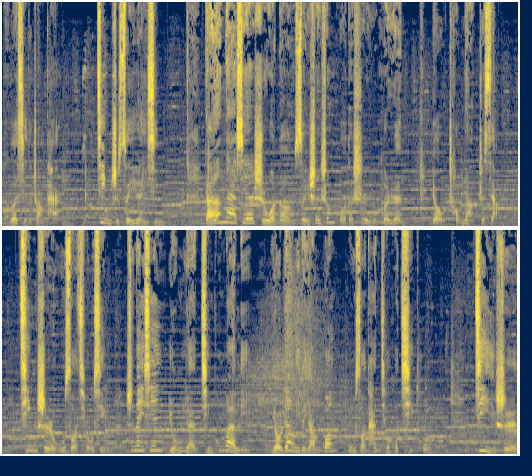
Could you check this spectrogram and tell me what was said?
和谐的状态。静是随缘心，感恩那些使我能随顺生活的事物和人，有崇仰之想。清是无所求行，是内心永远晴空万里，有亮丽的阳光，无所贪求和企图。寂是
